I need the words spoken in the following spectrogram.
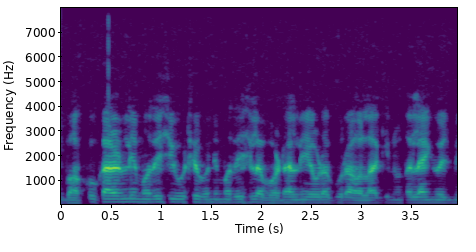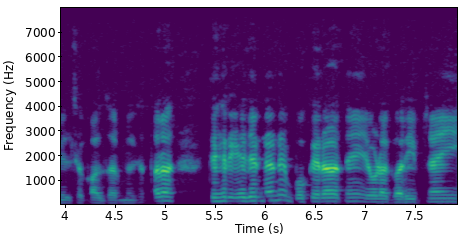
भएको कारणले मधेसी उठ्यो भने मधेसीलाई भोट हाल्ने एउटा कुरा होला किन भन्दा ल्याङ्ग्वेज मिल्छ कल्चर मिल्छ। तर त्यसरी एजेन्डा नै बोकेर चाहिँ एउटा गरिब चाहिँ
